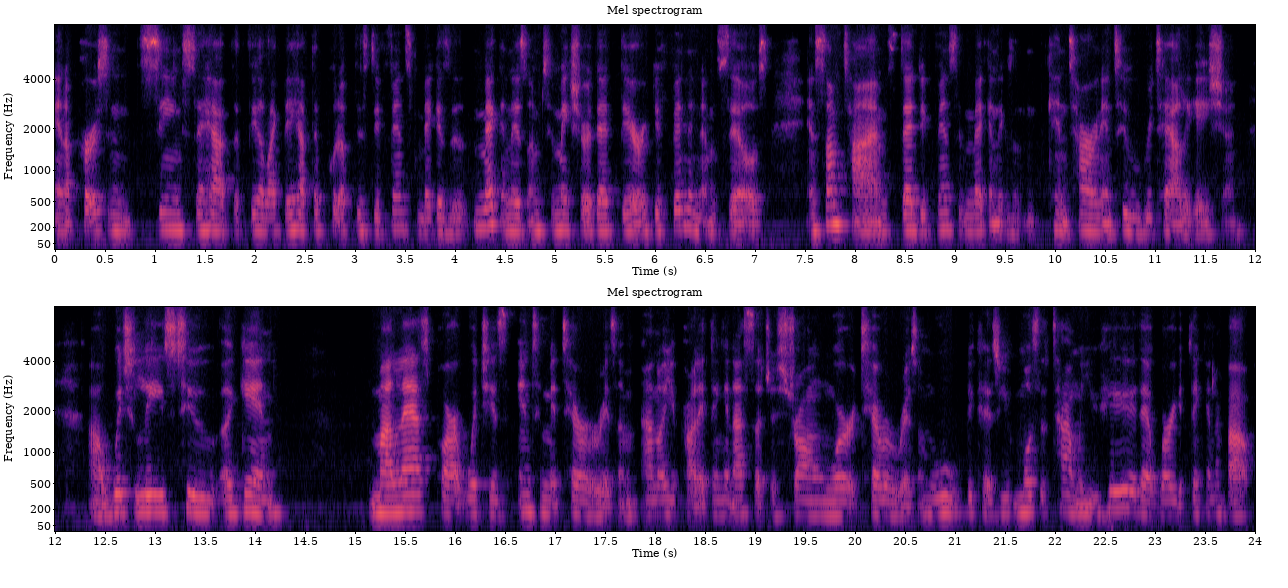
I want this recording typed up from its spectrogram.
and a person seems to have to feel like they have to put up this defense mechanism to make sure that they're defending themselves. And sometimes that defensive mechanism can turn into retaliation uh, which leads to again my last part, which is intimate terrorism. I know you're probably thinking that's such a strong word, terrorism, Ooh, because you most of the time when you hear that word, you're thinking about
